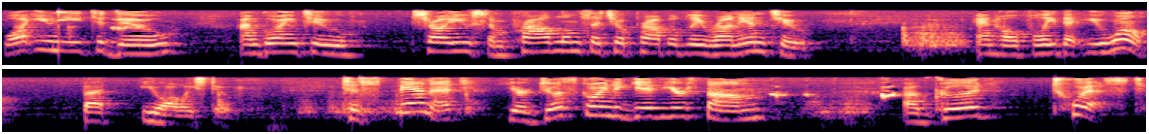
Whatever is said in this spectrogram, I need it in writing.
what you need to do. I'm going to show you some problems that you'll probably run into and hopefully that you won't, but you always do. To spin it, you're just going to give your thumb a good twist.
